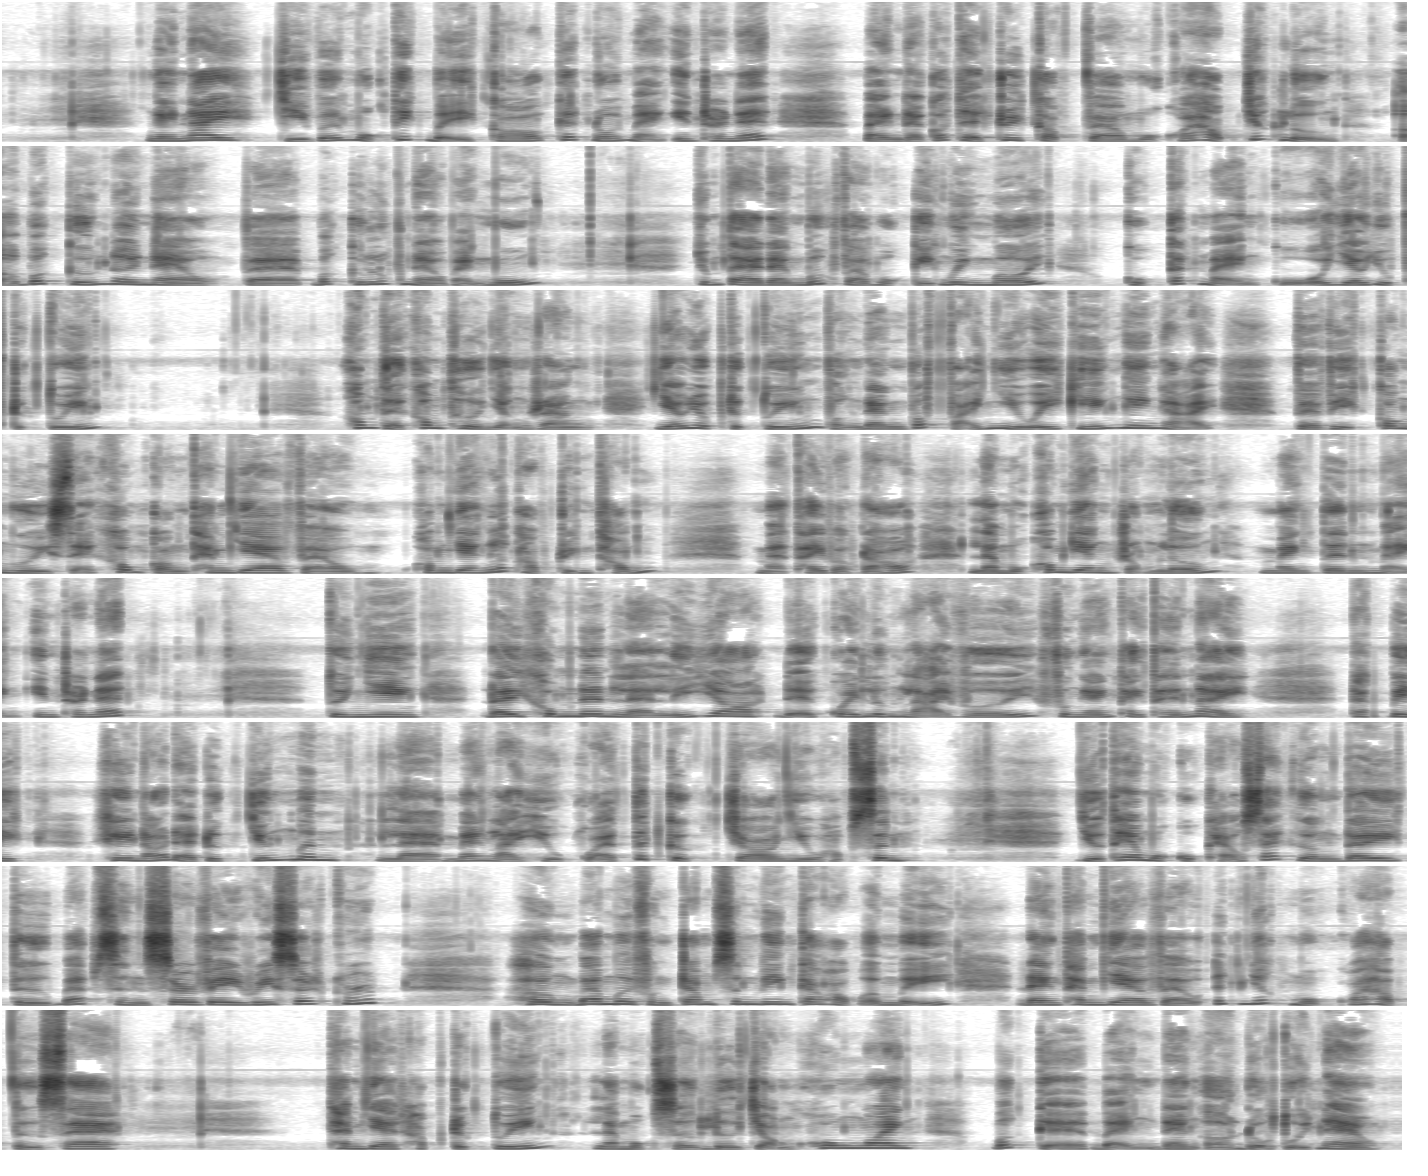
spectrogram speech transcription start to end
Ngày nay, chỉ với một thiết bị có kết nối mạng internet, bạn đã có thể truy cập vào một khóa học chất lượng ở bất cứ nơi nào và bất cứ lúc nào bạn muốn. Chúng ta đang bước vào một kỷ nguyên mới, cuộc cách mạng của giáo dục trực tuyến không thể không thừa nhận rằng giáo dục trực tuyến vẫn đang vấp phải nhiều ý kiến nghi ngại về việc con người sẽ không còn tham gia vào không gian lớp học truyền thống, mà thay vào đó là một không gian rộng lớn mang tên mạng internet. Tuy nhiên, đây không nên là lý do để quay lưng lại với phương án thay thế này, đặc biệt khi nó đã được chứng minh là mang lại hiệu quả tích cực cho nhiều học sinh. Dựa theo một cuộc khảo sát gần đây từ Babson Survey Research Group hơn 30% sinh viên cao học ở Mỹ đang tham gia vào ít nhất một khóa học từ xa. Tham gia học trực tuyến là một sự lựa chọn khôn ngoan bất kể bạn đang ở độ tuổi nào.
